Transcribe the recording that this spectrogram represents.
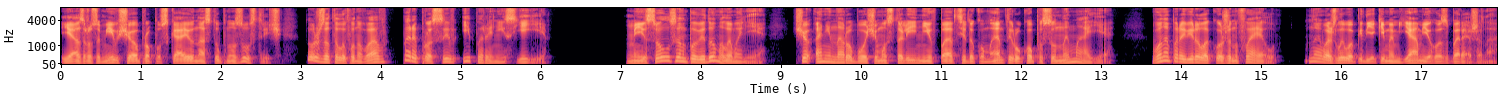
Я зрозумів, що пропускаю наступну зустріч, тож зателефонував, перепросив і переніс її. Міс Олсен повідомила мені, що ані на робочому столі, ні в папці документи рукопису немає. Вона перевірила кожен файл, неважливо під яким ім'ям його збережено.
